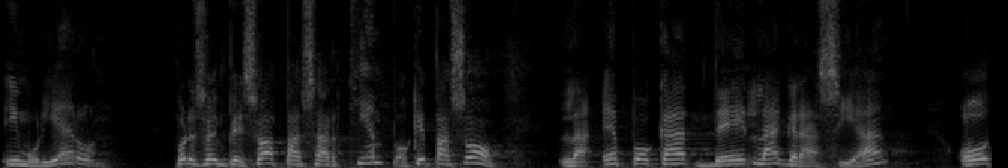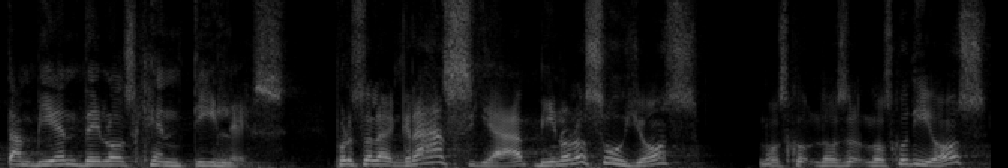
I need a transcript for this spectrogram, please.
y murieron. Por eso empezó a pasar tiempo. ¿Qué pasó? La época de la gracia o también de los gentiles. Por eso la gracia vino a los suyos, los, los judíos,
